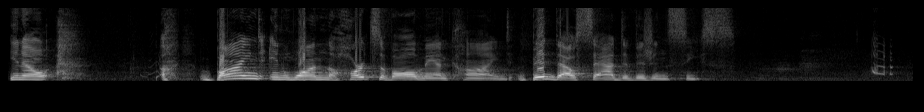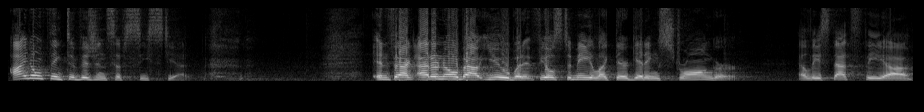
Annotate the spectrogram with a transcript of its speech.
You know, Bind in one the hearts of all mankind, bid thou sad divisions cease. I don't think divisions have ceased yet. In fact, I don't know about you, but it feels to me like they're getting stronger. At least that's the uh,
